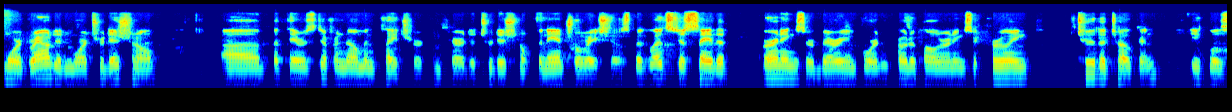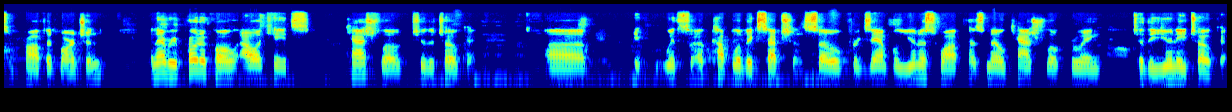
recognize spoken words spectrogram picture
more grounded, more traditional, uh, but there's different nomenclature compared to traditional financial ratios. But let's just say that earnings are very important. Protocol earnings accruing to the token equals a profit margin. And every protocol allocates cash flow to the token uh, with a couple of exceptions. So for example, Uniswap has no cash flow accruing to the Uni token.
